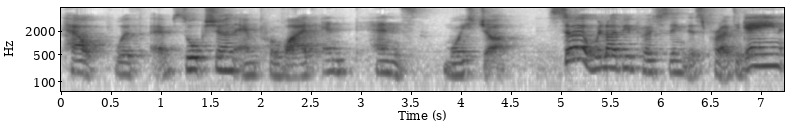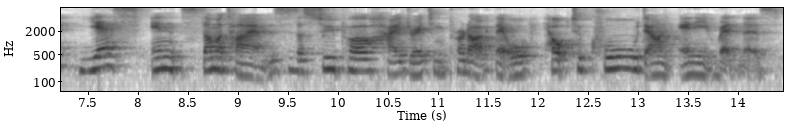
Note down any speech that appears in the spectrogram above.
help with absorption and provide enhanced moisture. So will I be purchasing this product again? Yes, in summertime. This is a super hydrating product that will help to cool down any redness.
